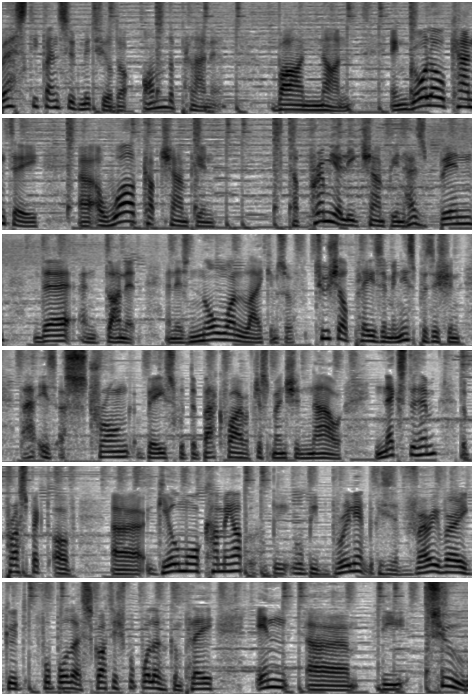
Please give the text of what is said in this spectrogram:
best defensive midfielder on the planet, bar none. N'Golo Kante, uh, a World Cup champion, a Premier League champion, has been there and done it. And there's no one like him. So if Tuchel plays him in his position, that is a strong base with the back five I've just mentioned now. Next to him, the prospect of uh, Gilmour coming up will be, will be brilliant because he's a very, very good footballer, a Scottish footballer who can play in um, the two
